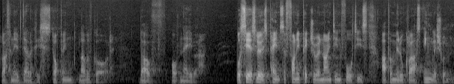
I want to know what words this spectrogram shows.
Gluttony of delicacy, stopping love of God, love of neighbor. Well, C.S. Lewis paints a funny picture of a 1940s upper middle class Englishwoman.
